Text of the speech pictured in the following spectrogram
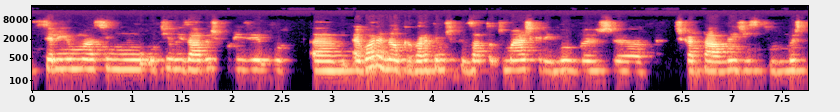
serem o máximo utilizáveis, por exemplo, agora não, que agora temos que usar todos máscara e luvas descartáveis, isso tudo, mas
